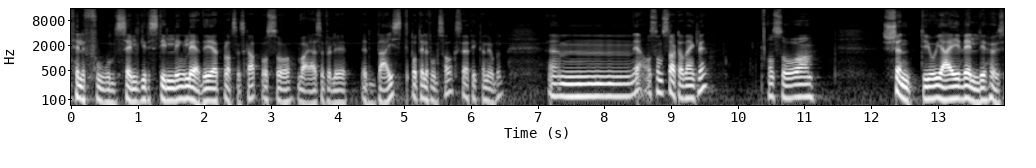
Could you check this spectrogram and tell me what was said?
telefonselgerstilling ledig i et plateselskap. Og så var jeg selvfølgelig et beist på telefonsalg, så jeg fikk den jobben. Um, ja, og sånn starta det egentlig. Og så skjønte jo jeg veldig høres,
